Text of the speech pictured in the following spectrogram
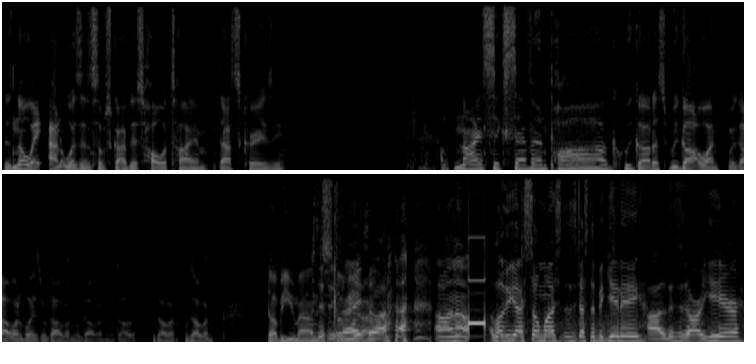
There's no way Ant wasn't subscribed this whole time. That's crazy. 967 Pog. We got us. We got one. We got one, boys. We got one. We got one. We got one. We got one. We got one. W man. This is W, right, Ant. so I, I don't know. I love you guys so much. This is just the beginning. Uh, this is our year,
